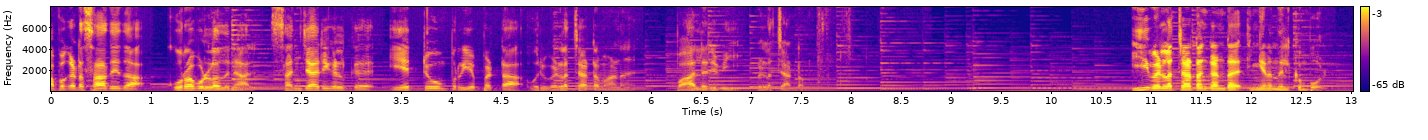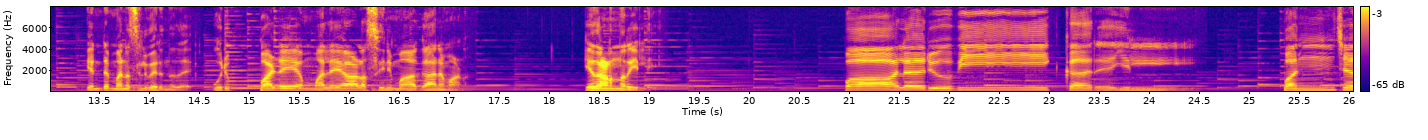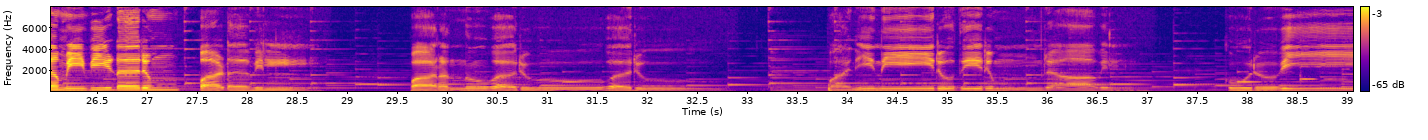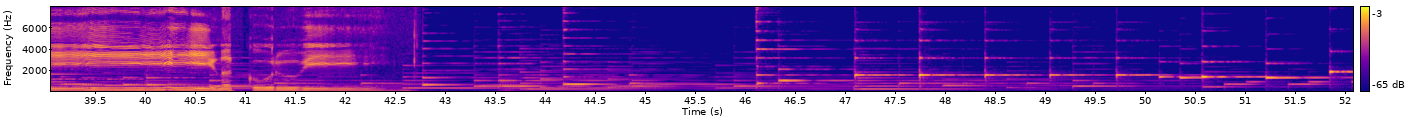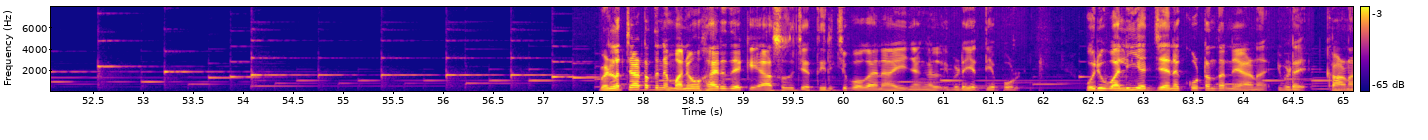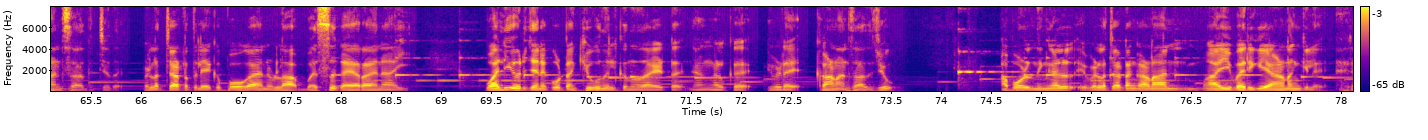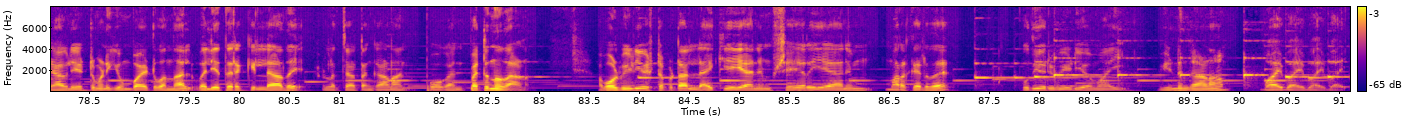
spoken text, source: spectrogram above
അപകട സാധ്യത കുറവുള്ളതിനാൽ സഞ്ചാരികൾക്ക് ഏറ്റവും പ്രിയപ്പെട്ട ഒരു വെള്ളച്ചാട്ടമാണ് പാലരുവി വെള്ളച്ചാട്ടം. ഈ വെള്ളച്ചാട്ടം കണ്ട് ഇങ്ങനെ നിൽക്കുമ്പോൾ എന്റെ മനസ്സിൽ വരുന്നത് ഒരു പഴയ മലയാള സിനിമാ ഗാനമാണ്. ഏതാണെന്നറിയില്ലേ? പാലരുവി കരയിൽ പഞ്ചമി വിടരും പടവിൽ പറന്നു വരൂ വരൂ. പനിനീരുതിരും രാവിൽ കുരുവീണക്കുരുവി വെള്ളച്ചാട്ടത്തിന്റെ മനോഹാരിതയൊക്കെ ആസ്വദിച്ച് തിരിച്ചു പോകാനായി ഞങ്ങൾ ഇവിടെ എത്തിയപ്പോൾ ഒരു വലിയ ജനക്കൂട്ടം തന്നെയാണ് ഇവിടെ കാണാൻ സാധിച്ചത്. വെള്ളച്ചാട്ടത്തിലേക്ക് പോകാനുള്ള ബസ് കയറാനായി വലിയൊരു ജനക്കൂട്ടം ക്യൂ നിൽക്കുന്നതായിട്ട് ഞങ്ങൾക്ക് ഇവിടെ കാണാൻ സാധിച്ചു. അപ്പോൾ നിങ്ങൾ വെള്ളച്ചാട്ടം കാണാനായി വരികയാണെങ്കിൽ രാവിലെ എട്ട് മണിക്ക് മുമ്പായിട്ട് വന്നാൽ വലിയ തിരക്കില്ലാതെ വെള്ളച്ചാട്ടം കാണാൻ പോകാൻ പറ്റുന്നതാണ്. അപ്പോൾ വീഡിയോ ഇഷ്ടപ്പെട്ടാൽ ലൈക്ക് ചെയ്യാനും ഷെയർ ചെയ്യാനും മറക്കരുത്. പുതിയൊരു വീഡിയോയുമായി വീണ്ടും കാണാം. Bye bye bye bye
